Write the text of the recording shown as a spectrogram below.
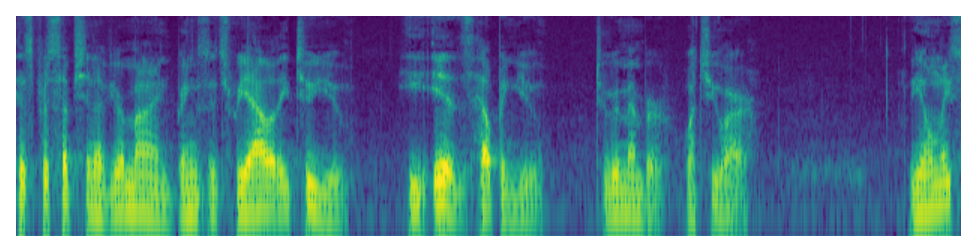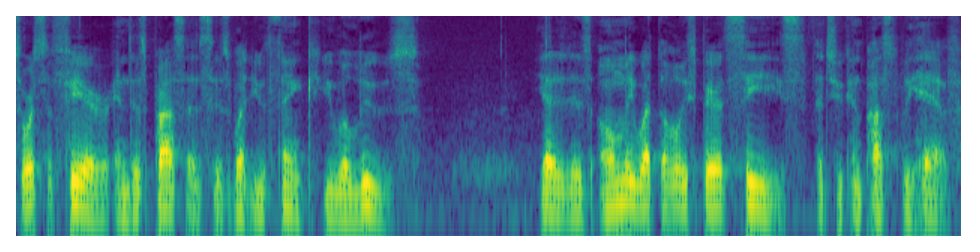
His perception of your mind brings its reality to you, he is helping you to remember what you are. The only source of fear in this process is what you think you will lose. Yet it is only what the Holy Spirit sees that you can possibly have.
